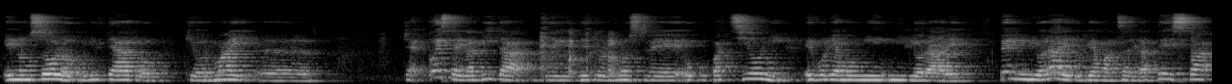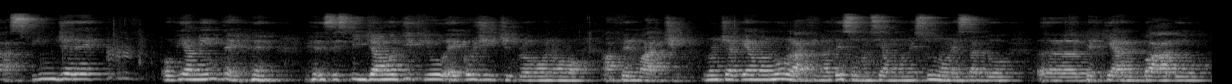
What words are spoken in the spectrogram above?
E non solo con il teatro che ormai eh, cioè, questa è la vita de, dentro le nostre occupazioni e vogliamo mi, migliorare per migliorare dobbiamo alzare la testa, a spingere, ovviamente se spingiamo di più e così ci provano a fermarci. Non ci abbiamo nulla, fino adesso non siamo nessuno, è stato eh, perché ha rubato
